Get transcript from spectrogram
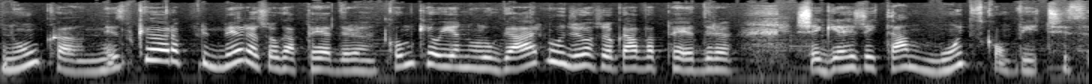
Nunca, mesmo que eu era a primeira a jogar pedra. Como que eu ia no lugar onde eu jogava pedra? Cheguei a rejeitar muitos convites,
